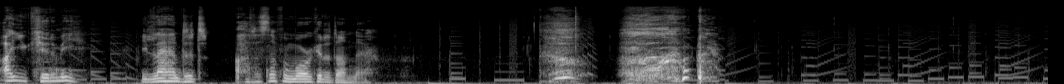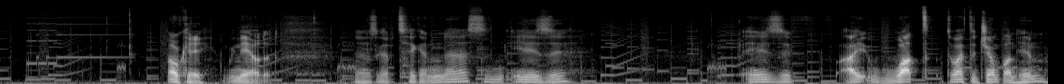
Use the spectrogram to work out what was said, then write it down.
Are you kidding me? He landed. Oh, there's nothing more I could have done there. okay, we nailed it. Now I just gotta take it nice and easy. Easy. I. What? Do I have to jump on him?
